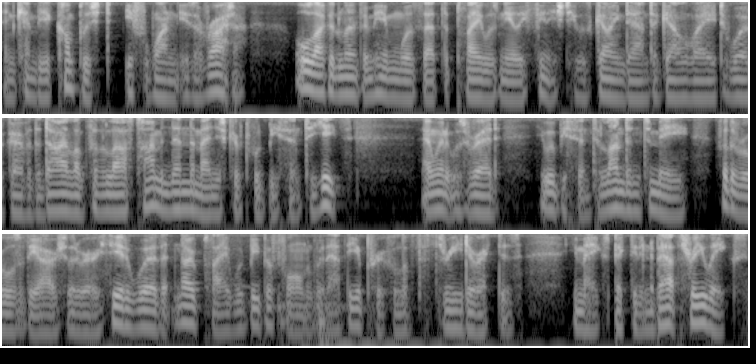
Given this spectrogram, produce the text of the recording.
and can be accomplished if one is a writer. All I could learn from him was that the play was nearly finished. He was going down to Galway to work over the dialogue for the last time, and then the manuscript would be sent to Yeats. And when it was read, it would be sent to London to me, for the rules of the Irish Literary Theatre were that no play would be performed without the approval of the three directors. You may expect it in about three weeks.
